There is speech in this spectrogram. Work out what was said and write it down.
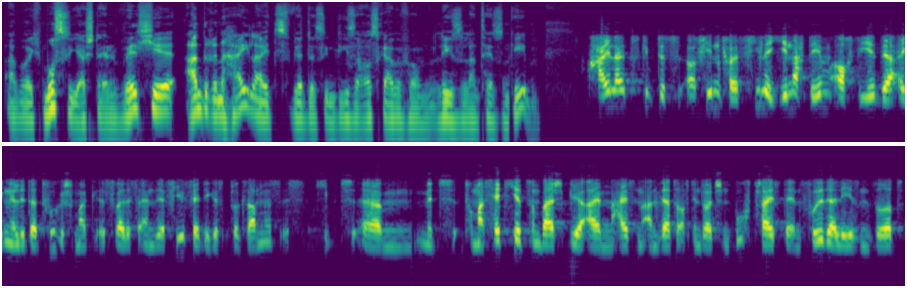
Aber ich muss sie ja stellen. Welche anderen Highlights wird es in dieser Ausgabe von Leseland Hessen geben? Highlights gibt es auf jeden Fall viele, je nachdem auch wie der eigene Literaturgeschmack ist, weil es ein sehr vielfältiges Programm ist. Es gibt ähm, mit Thomas Hettje zum Beispiel einen heißen Anwärter auf den Deutschen Buchpreis, der in Fulda lesen wird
